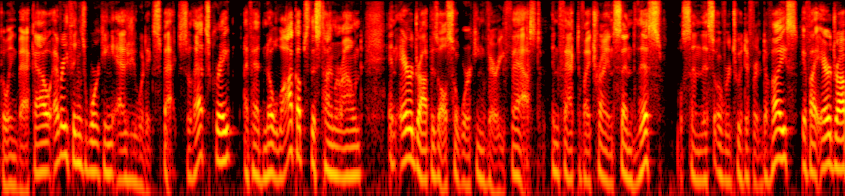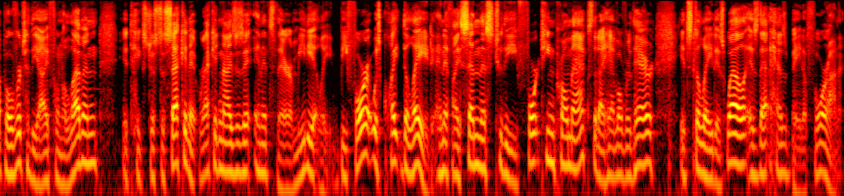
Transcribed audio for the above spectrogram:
going back out, everything's working as you would expect. So that's great. I've had no lockups this time around, and AirDrop is also working very fast. In fact, if I try and send this, We'll send this over to a different device. If I airdrop over to the iPhone 11, it takes just a second, it recognizes it, and it's there immediately. Before it was quite delayed, and if I send this to the 14 Pro Max that I have over there, it's delayed as well as that has Beta 4 on it.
